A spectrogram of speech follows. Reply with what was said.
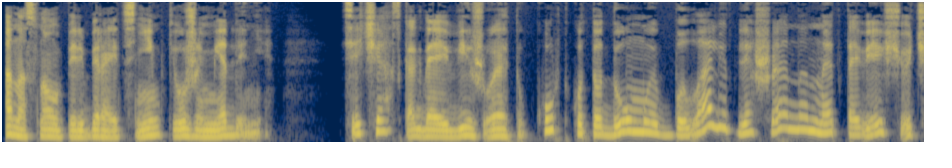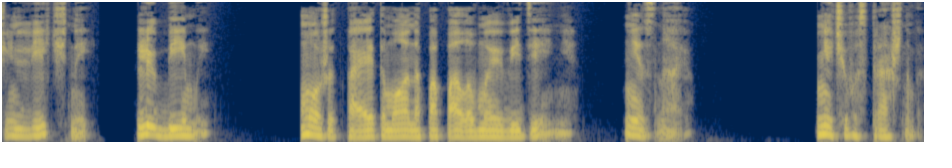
Она снова перебирает снимки уже медленнее. Сейчас, когда я вижу эту куртку, то думаю, была ли для Шеннон эта вещь очень личной, любимой. Может, поэтому она попала в мое видение. Не знаю. Ничего страшного.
